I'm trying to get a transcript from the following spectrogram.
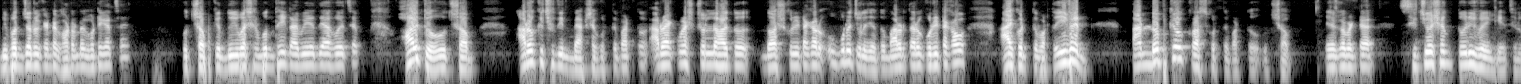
বিপজ্জনক একটা ঘটনা ঘটে গেছে। উৎসবকে দুই মাসের মধ্যেই নামিয়ে দেওয়া হয়েছে। হয়তো উৎসব আরও কিছুদিন ব্যবসা করতে পারতো। আরও এক মাস চললে হয়তো দশ কোটি টাকার উপরে চলে যেত, বারো তেরো কোটি টাকাও আয় করতে পারতো। ইভেন তাণ্ডবকেও ক্রস করতে পারতো উৎসব। এরকম একটা সিচুয়েশন তৈরি হয়ে গিয়েছিল।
